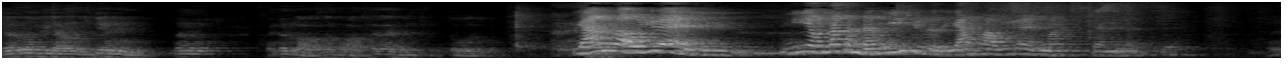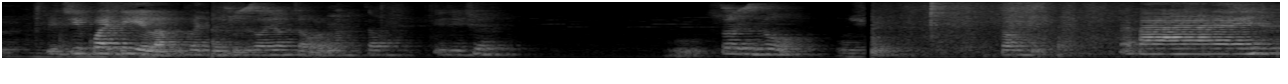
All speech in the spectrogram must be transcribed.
以后那个养老院里，那那个老头老太太会挺多的。养老院，你有那个能力去养老院吗？真的是，去寄快递了，我跟你说要走了吗？走，一起去，顺路，走，拜拜。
